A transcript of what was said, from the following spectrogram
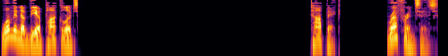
Woman of the Apocalypse. References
